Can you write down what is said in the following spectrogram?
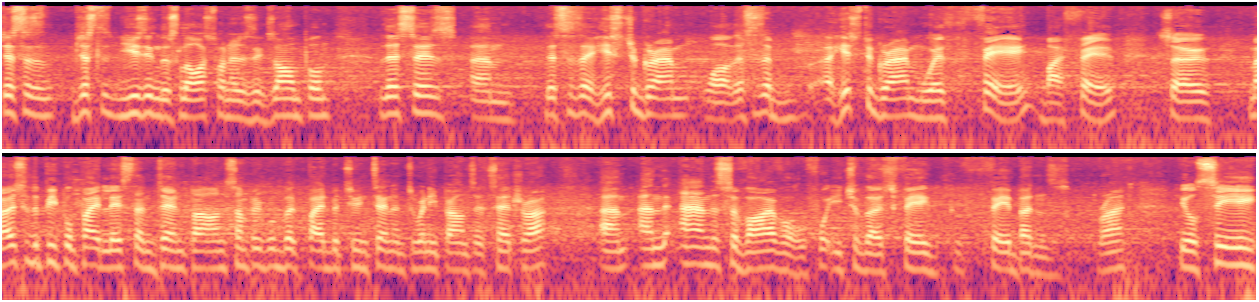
Just as just using this last one as an example, this is um, this is a histogram. Well, this is a, a, histogram with fare by fare. So most of the people paid less than ten pounds. Some people paid between ten and twenty pounds, etc. Um, and and the survival for each of those fare fare bins. Right? You'll see.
